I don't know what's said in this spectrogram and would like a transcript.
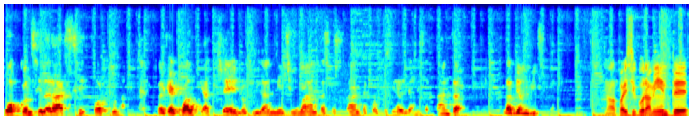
può, considerarsi fortunata perché qualche accenno sugli anni 50, 60 e qualcosina degli anni 70 l'abbiamo vista. No, poi sicuramente,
